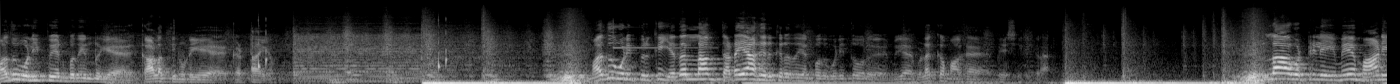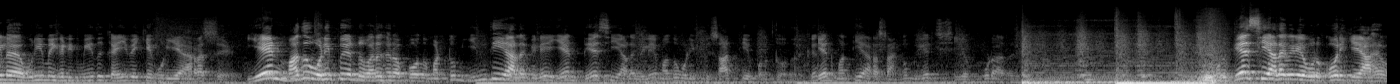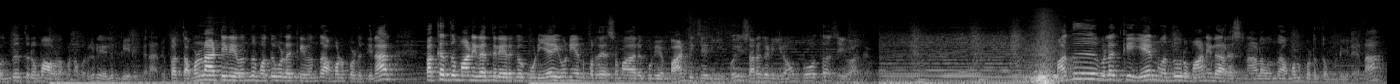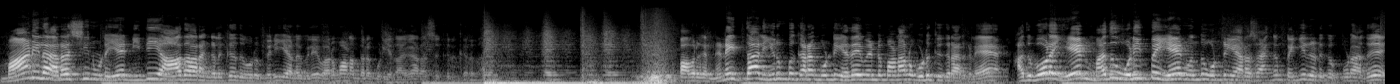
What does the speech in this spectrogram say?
மது ஒழிப்பு என்பது இன்றைய காலத்தினுடைய கட்டாயம். மது ஒழிப்பிற்கு எதெல்லாம் தடையாக இருக்கிறது என்பது குறித்து ஒரு மிக விளக்கமாக பேசியிருக்கிறார். எல்லாவற்றிலேயுமே மாநில உரிமைகளின் மீது கை வைக்கக்கூடிய அரசு ஏன் மது ஒழிப்பு என்று வருகிற போது மட்டும் இந்திய அளவிலே ஏன் தேசிய அளவிலே மது ஒழிப்பு சாத்தியப்படுத்துவதற்கு ஏன் மத்திய அரசாங்கம் முயற்சி செய்யக்கூடாது? ஒரு தேசிய அளவிலே ஒரு கோரிக்கையாக வந்து திருமாவளவன் அவர்கள் எழுப்பியிருக்கிறார். இப்போ தமிழ்நாட்டிலே வந்து மது விலக்கை வந்து அமல்படுத்தினால் பக்கத்து மாநிலத்தில் இருக்கக்கூடிய யூனியன் பிரதேசமாக இருக்கக்கூடிய பாண்டிச்சேரிக்கு போய் சரக்கடிக்கிறவங்க போகத்தான் செய்வாங்க. மது விலக்கு ஏன் வந்து ஒரு மாநில அரசினால வந்து அமல்படுத்த முடியலன்னா மாநில அரசினுடைய நிதி ஆதாரங்களுக்கு அது ஒரு பெரிய அளவிலே வருமானம் தரக்கூடியதாக அரசுக்கு இருக்கிறதா. அவர்கள் நினைத்தால் இரும்பு கரம் கொண்டு எதை வேண்டுமானாலும் ஒடுக்குகிறார்களே. அதுபோல ஏன் மது ஒழிப்பை ஏன் வந்து ஒன்றிய அரசாங்கம் கையில் எடுக்கக்கூடாது?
